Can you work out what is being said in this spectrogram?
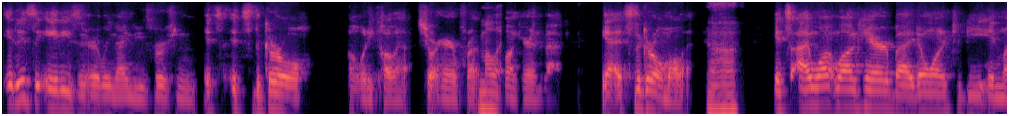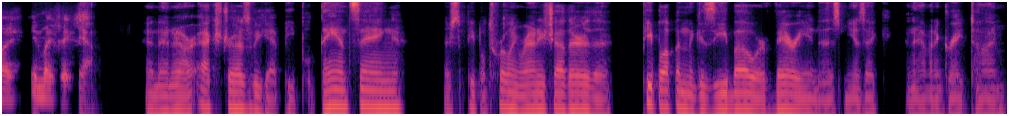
It is the 80s and early 90s version. It's it's the girl. Oh, what do you call that? Short hair in front, Mullet. long hair in the back. Yeah, it's the girl mullet. Uh huh. It's I want long hair, but I don't want it to be in my in my face. Yeah. And then in our extras, we get people dancing. There's some people twirling around each other. The people up in the gazebo are very into this music and having a great time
